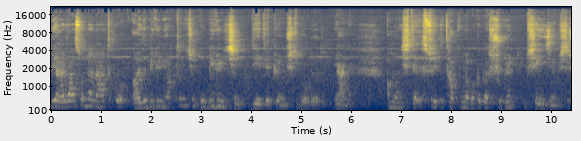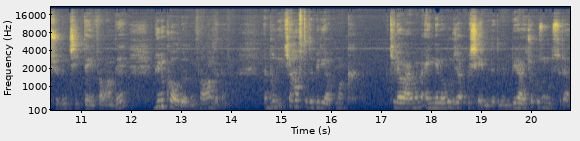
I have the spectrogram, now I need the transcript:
bir yerden sonra hani artık o ayda bir gün yaptığım için o bir gün için diyet yapıyormuş gibi oluyordum. Yani aman işte sürekli takvime bakıp "Ha, şu gün bir şey yiyeceğim işte şu gün cheat day'im falan diye günü kovalıyordum falan dedim. E, bunu iki haftada bir yapmak kilo vermeme engel olacak bir şey mi dedim. Hani bir ay çok uzun bir süre.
